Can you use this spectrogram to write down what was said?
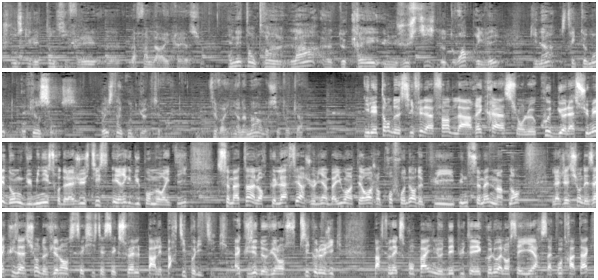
Je pense qu'il est temps de siffler euh, la fin de la récréation. On est en train là euh, de créer une justice de droit privé qui n'a strictement aucun sens. Oui, c'est un coup de gueule, c'est vrai. C'est vrai, il y en a marre de ces trucs-là. Il est temps de siffler la fin de la récréation. Le coup de gueule assumé donc du ministre de la Justice, Éric Dupont-Moretti, ce matin alors que l'affaire Julien Bayou interroge en profondeur depuis une semaine maintenant la gestion des accusations de violences sexistes et sexuelles par les partis politiques. Accusé de violences psychologiques par son ex-compagne, le député écolo a lancé hier sa contre-attaque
